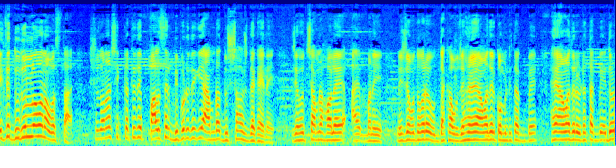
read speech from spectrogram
এই যে দুদুল্যমান অবস্থা সুতরাং শিক্ষার্থীদের পালসের বিপরীতে গিয়ে আমরা দুঃসাহস দেখাই নাই যে হচ্ছে আমরা হলে মানে নিজের মতো করে দেখাবো যে হ্যাঁ আমাদের কমিটি থাকবে হ্যাঁ আমাদের ওইটা থাকবে।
